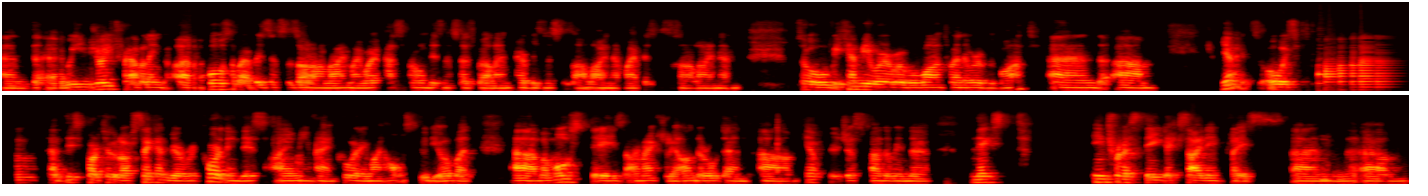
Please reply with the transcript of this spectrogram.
and uh, we enjoy traveling. Uh, both of our businesses are online. My wife has her own business as well, and her business is online, and my business is online, and so we can be wherever we want, whenever we want. And um, yeah, it's always fun. At this particular second we are recording this, I'm in Vancouver in my home studio, but uh, but most days I'm actually on the road and um, yeah, we're just kind of in the next interesting, exciting place. And um,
